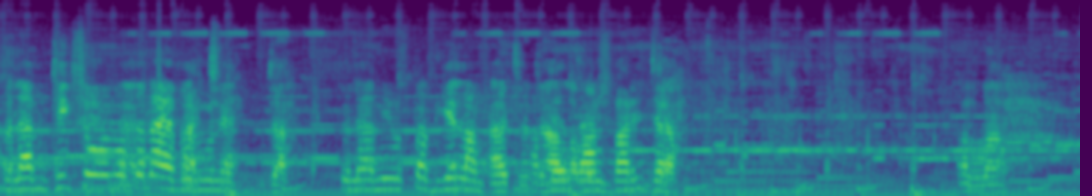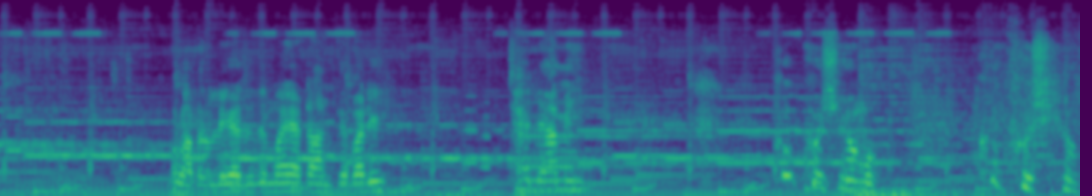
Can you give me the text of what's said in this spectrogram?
তাহলে আমি ঠিক সময় মতো না পারব না। আচ্ছা, যা। তাহলে আমি ওস্তাদ গেলাম। আচ্ছা, যা, যান বাড়ি যা যা। আল্লাহ। পোলাটার লেগে যদি মায়াটা আনতে পারি তাহলে আমি খুব খুশি হব। খুব খুশি হব।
